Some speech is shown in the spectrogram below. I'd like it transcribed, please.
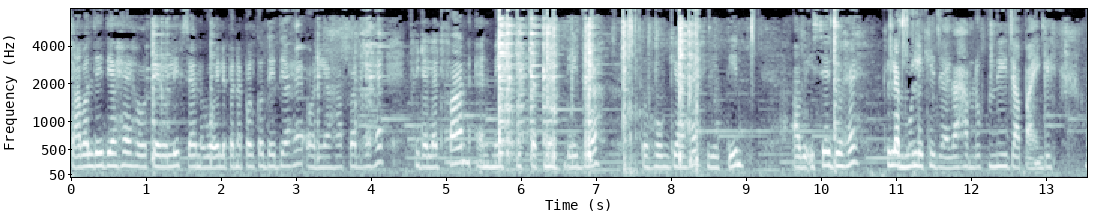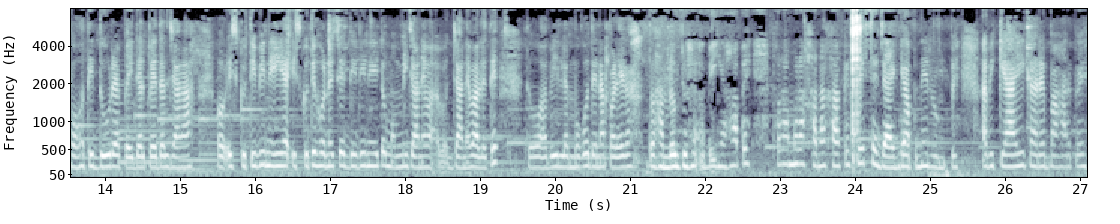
चावल दे दिया है और टेरोलिप्स एंड वो एलेपन एप्पल को दे दिया है और यहाँ पर जो है फिडल अटफान एंड मिर्च की चटनी दे दिया। तो हो गया है ये तीन। अब इसे जो है लम्बू लेके जाएगा, हम लोग नहीं जा पाएँगे। बहुत ही दूर है पैदल पैदल जाना। और स्कूटी भी नहीं है। स्कूटी होने से दीदी नहीं तो मम्मी जाने वा, जाने वाले थे। तो अभी लम्बू को देना पड़ेगा। तो हम लोग जो है अभी यहाँ पे थोड़ा मोड़ा खाना खा के फिर से जाएँगे अपने रूम पे। अभी क्या ही करें बाहर पे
